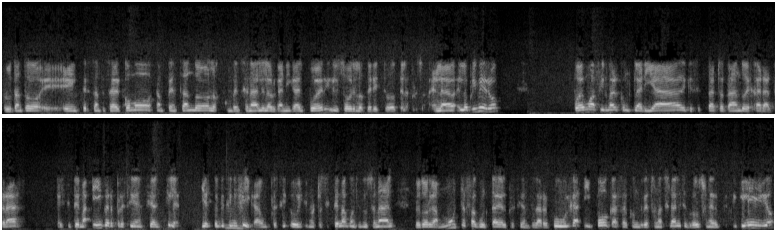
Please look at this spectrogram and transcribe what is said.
Por lo tanto, eh, es interesante saber cómo están pensando los convencionales la orgánica del poder y sobre los derechos de las personas. En, la- en lo primero, podemos afirmar con claridad de que se está tratando de dejar atrás el sistema hiperpresidencial chileno. ¿Y esto qué significa? Un presi- hoy nuestro sistema constitucional le otorga muchas facultades al presidente de la República y pocas al Congreso Nacional y se produce un desequilibrio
